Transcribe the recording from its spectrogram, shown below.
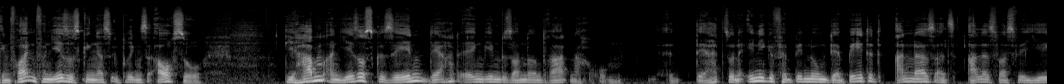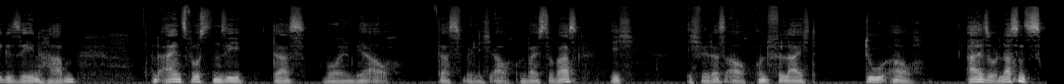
Den Freunden von Jesus ging das übrigens auch so. Die haben an Jesus gesehen, der hat irgendwie einen besonderen Draht nach oben. Der hat so eine innige Verbindung, der betet anders als alles, was wir je gesehen haben. Und eins wussten sie, das wollen wir auch. Das will ich auch. Und weißt du was? Ich, ich will das auch. Und vielleicht du auch. Also, lass uns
